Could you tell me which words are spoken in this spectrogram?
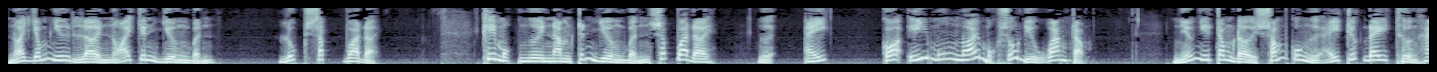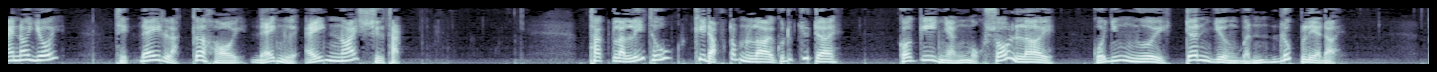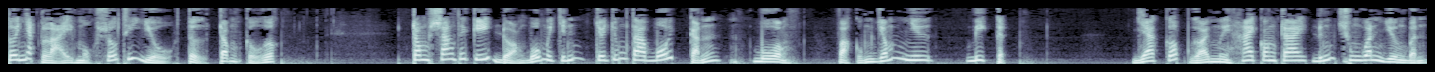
Nó giống như lời nói trên giường bệnh lúc sắp qua đời. Khi một người nằm trên giường bệnh sắp qua đời, người ấy có ý muốn nói một số điều quan trọng. Nếu như trong đời sống của người ấy trước đây thường hay nói dối, thì đây là cơ hội để người ấy nói sự thật. Thật là lý thú khi đọc trong lời của Đức Chúa Trời, có ghi nhận một số lời của những người trên giường bệnh lúc lìa đời. Tôi nhắc lại một số thí dụ từ trong cựu ước. Trong sáng thế ký đoạn 49 cho chúng ta bối cảnh buồn và cũng giống như bi kịch. Gia Cốp gọi 12 con trai đứng xung quanh giường bệnh,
